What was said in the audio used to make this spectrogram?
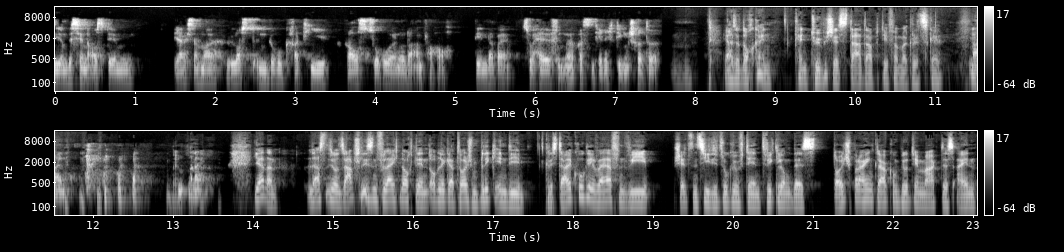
sie ein bisschen aus dem, ja, ich sag mal, Lost in Bürokratie rauszuholen oder einfach auch denen dabei zu helfen. Ne? Was sind die richtigen Schritte? Mhm. Ja, also doch kein, kein typisches Startup, die Firma Gritzke. Nein. Nein. Ja, dann lassen Sie uns abschließend vielleicht noch den obligatorischen Blick in die Kristallkugel werfen. Wie schätzen Sie die zukünftige Entwicklung des deutschsprachigen Cloud Computing Marktes ein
